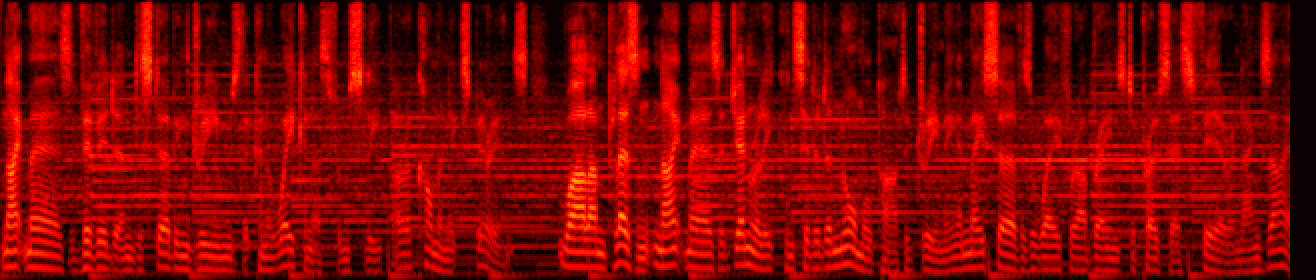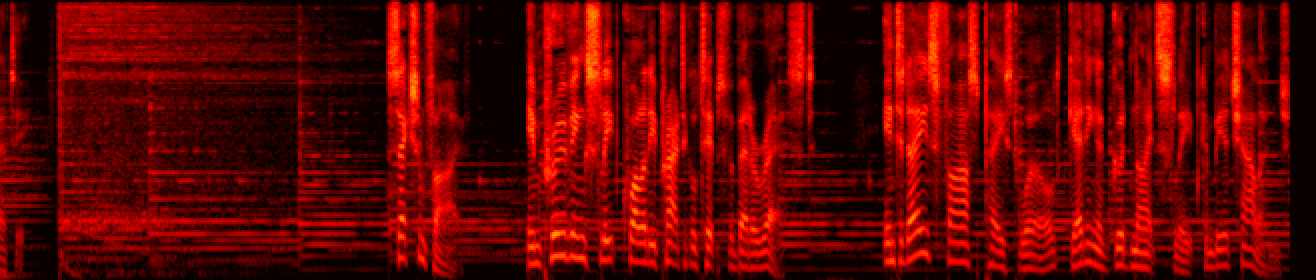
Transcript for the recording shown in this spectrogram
Nightmares, vivid and disturbing dreams that can awaken us from sleep are a common experience. While unpleasant, nightmares are generally considered a normal part of dreaming and may serve as a way for our brains to process fear and anxiety. Section 5. Improving sleep quality practical tips for better rest. In today's fast-paced world, getting a good night's sleep can be a challenge.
